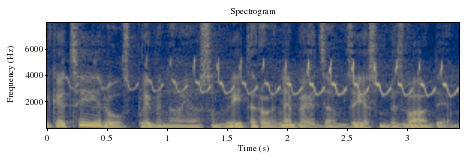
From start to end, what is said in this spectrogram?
tikai cīrulis plivinājās un vītaroja nebeidzamu dziesmu bez vārdiem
